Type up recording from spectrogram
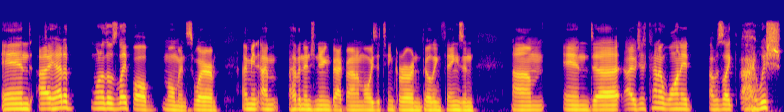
and I had a one of those light bulb moments where I mean I'm I have an engineering background. I'm always a tinkerer and building things, and um and uh, I just kind of wanted. I was like, I wish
